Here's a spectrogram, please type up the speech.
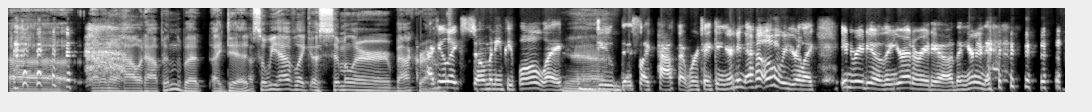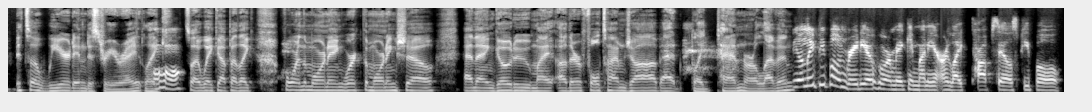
Uh, I don't know how it happened, but I did. So we have like a similar background. I feel like so many people like Yeah. do this like path that we're taking right now, where you're like in radio, then you're at a radio, then you're in it. it's a weird industry, right? Like, Mhm. so I wake up at like four in the morning, work the morning show, and then go to my other full time job at like 10 or 11. the only people in radio who are making money are like top salespeople,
